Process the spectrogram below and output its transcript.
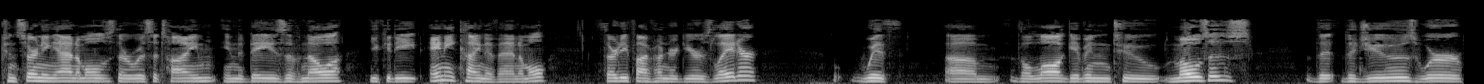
concerning animals. There was a time in the days of Noah you could eat any kind of animal. 3,500 years later, with um, the law given to Moses, the the Jews were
